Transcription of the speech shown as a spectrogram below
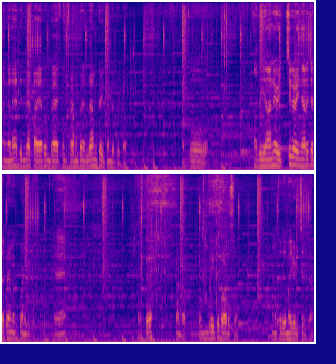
അങ്ങനെ ഇതിന്റെ ടയറും ബാക്കും ഫ്രണ്ടും എല്ലാം നമുക്ക് കഴിക്കാൻ പറ്റും കേട്ടോ അപ്പോൾ അത് ഞാൻ അഴിച്ച് കഴിഞ്ഞാൽ ചിലപ്പോൾ നമുക്ക് പണി കിട്ടും. ഏ? ഓക്കെ. കണ്ടോ? കംപ്ലീറ്റ് പാർട്സും നമുക്ക് ഇതേമാതിരി അഴിച്ചെടുക്കാം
